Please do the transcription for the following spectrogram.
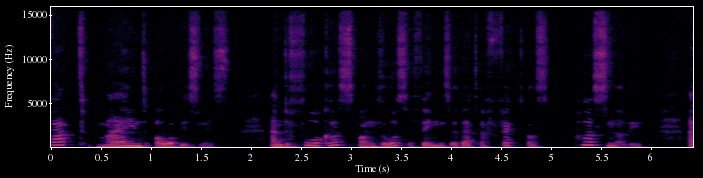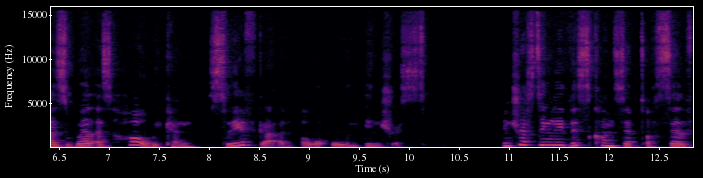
fact, mind our business and focus on those things that affect us personally, as well as how we can safeguard our own interests. Interestingly, this concept of self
